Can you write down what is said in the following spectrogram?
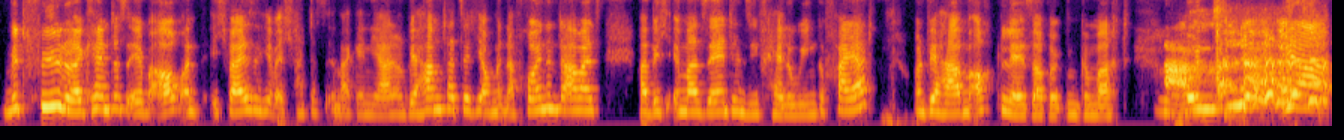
mitfühlen oder kennt das eben auch. Und ich weiß nicht, aber ich fand das immer genial. Und wir haben tatsächlich auch mit einer Freundin damals, habe ich immer sehr intensiv Halloween gefeiert. Und wir haben auch Gläserrücken gemacht. Ach. Und ja,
